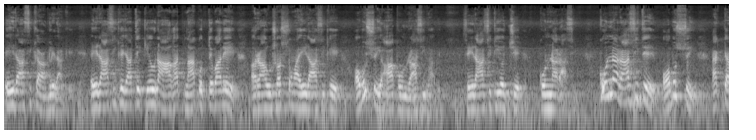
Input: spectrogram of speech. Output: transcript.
এই রাশিকে আগলে রাখে। এই রাশিকে যাতে কেউ না আঘাত না করতে পারে, রাহু সবসময় এই রাশিকে অবশ্যই আপন রাশি ভাবে। সেই রাশিটি হচ্ছে কন্যা রাশি। কন্যা রাশিতে অবশ্যই একটা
